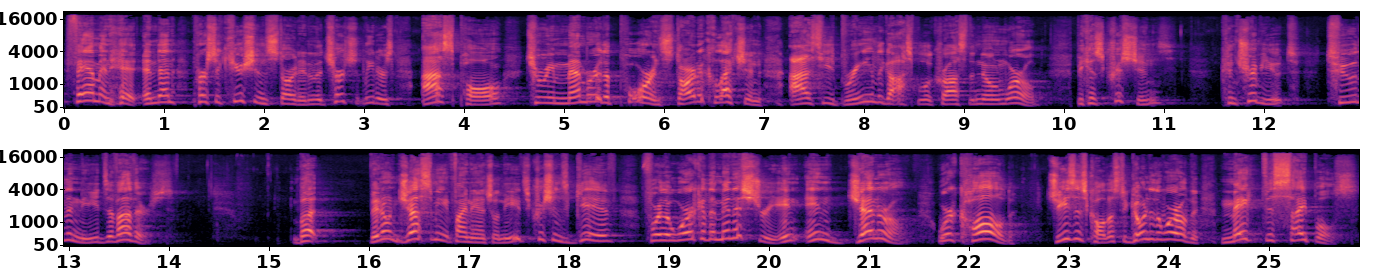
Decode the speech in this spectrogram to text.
famine hit, and then persecution started, and the church leaders asked Paul to remember the poor and start a collection as he's bringing the gospel across the known world. Because Christians contribute to the needs of others. But they don't just meet financial needs. Christians give for the work of the ministry in, in general. We're called, Jesus called us to go into the world and make disciples.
